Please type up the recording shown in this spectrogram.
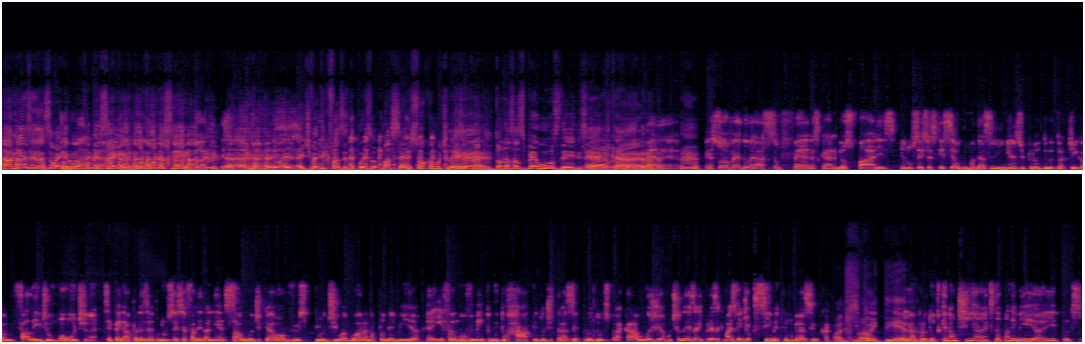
A minha sensação é, Vambora, eu não comecei, cara. eu não comecei. É, a gente vai ter que fazer depois uma série só com a multilaser é. pra todas as BUs deles, cara. É, cara. cara. O pessoal vai adorar, são feras, cara. Meus pares, eu não sei se eu esqueci alguma das linhas de produto aqui, que eu falei de um monte, né? Você pegar, por exemplo, não sei se eu falei da linha de saúde, que é óbvio, explodiu agora na pandemia, é, e foi um movimento muito rápido de trazer produtos para cá. Hoje a Multilaser é a empresa que mais vende oxímetro no Brasil, cara. Olha que só. doideira. E é um produto que não tinha antes da pandemia. E, putz,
